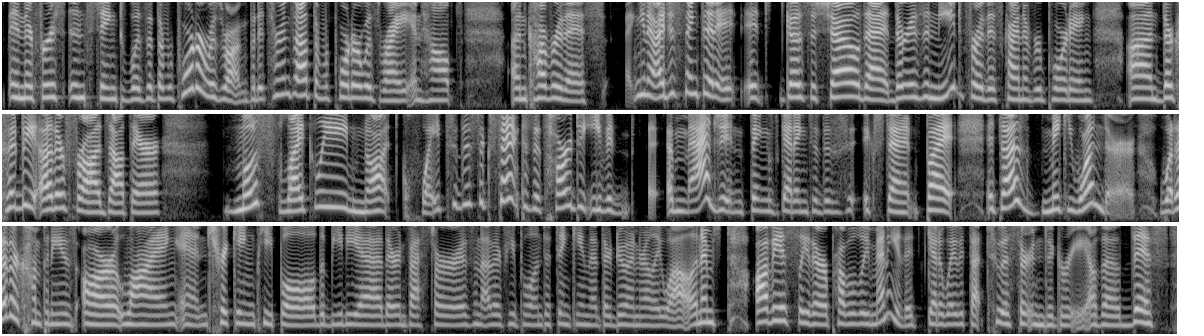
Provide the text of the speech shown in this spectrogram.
and their first instinct was that the reporter was wrong, but it turns out the reporter was right and helped uncover this. You know, I just think that it, it goes to show that there is a need for this kind of reporting. Um, there could be other frauds out there most likely not quite to this extent because it's hard to even uh, imagine things getting to this extent. But it does make you wonder what other companies are lying and tricking people, the media, their investors, and other people into thinking that they're doing really well. And I'm obviously there are probably many that get away with that to a certain degree. Although this,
